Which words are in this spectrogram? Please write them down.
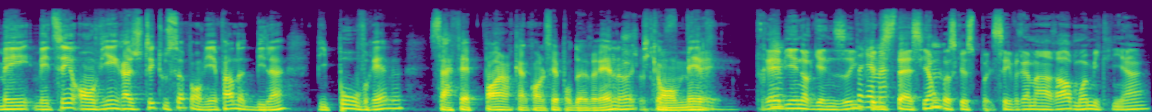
mais, mais tu sais, on vient rajouter tout ça, puis on vient faire notre bilan. Puis pour vrai, là, ça fait peur quand on le fait pour de vrai, là, puis qu'on met... Très, très bien organisé. Vraiment. Félicitations Mm. parce que c'est vraiment rare. Moi, mes clients,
